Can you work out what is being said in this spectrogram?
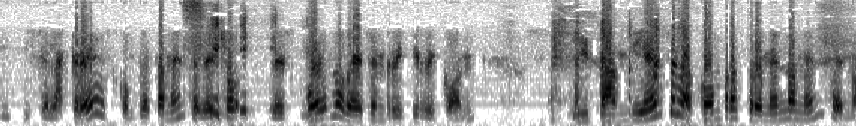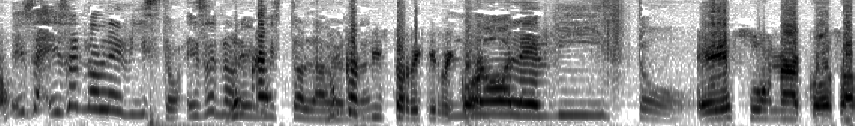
y, se la crees completamente. De hecho, después lo ves en Ricky Ricón y también se la compras tremendamente, ¿no? Esa, esa no la he visto, esa no la he visto, la ¿Nunca has visto Ricky Ricón? No la he visto. Es una cosa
